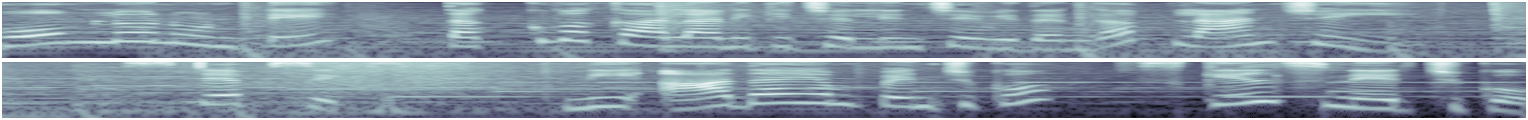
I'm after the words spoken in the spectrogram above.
హోమ్ లోన్ ఉంటే తక్కువ కాలానికి చెల్లించే విధంగా ప్లాన్ చెయ్యి స్టెప్ సిక్స్ నీ ఆదాయం పెంచుకో స్కిల్స్ నేర్చుకో.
